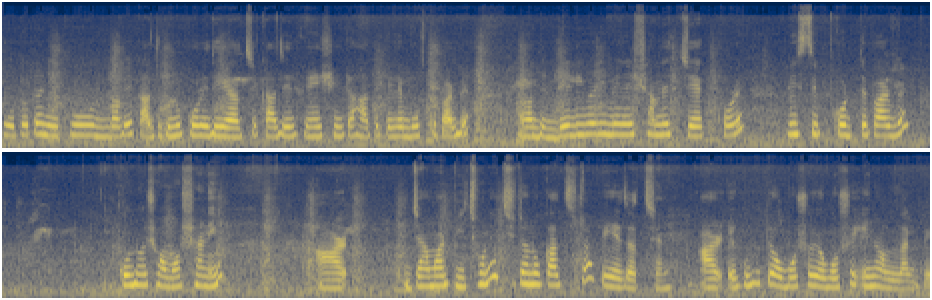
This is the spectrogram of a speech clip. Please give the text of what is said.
কতটা নিখুঁতভাবে কাজগুলো করে দিয়ে আছে। কাজের ফিনিশিংটা হাতে পেলে বুঝতে পারবে। আমাদের ডেলিভারি ম্যানের সামনে চেক করে রিসিভ করতে পারবে। কোনো সমস্যা নেই। আর জামার পিছনে ছিটানো কাজটা পেয়ে যাচ্ছেন। আর এগুলোতে অবশ্যই অবশ্যই ইনার লাগবে।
